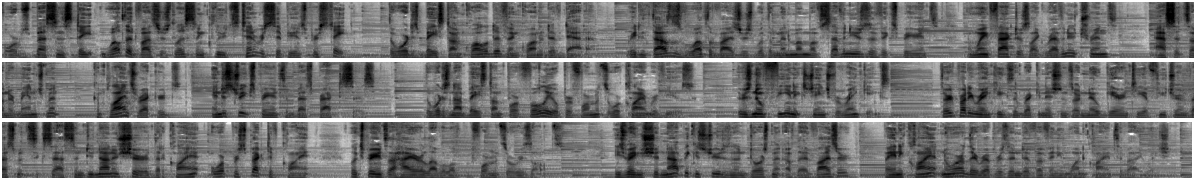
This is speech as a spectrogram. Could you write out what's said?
Forbes Best in State Wealth Advisors list includes 10 recipients per state. The award is based on qualitative and quantitative data, rating thousands of wealth advisors with a minimum of seven years of experience and weighing factors like revenue trends, assets under management, compliance records, industry experience, and best practices. The award is not based on portfolio performance or client reviews. There is no fee in exchange for rankings. Third party rankings and recognitions are no guarantee of future investment success and do not ensure that a client or prospective client will experience a higher level of performance or results. These ratings should not be construed as an endorsement of the advisor by any client, nor are they representative of any one client's evaluation.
